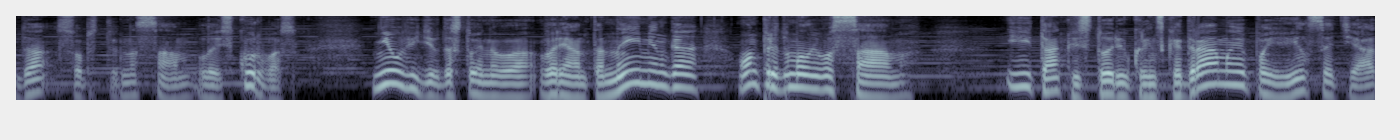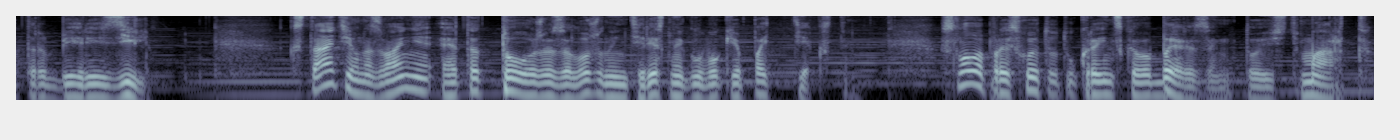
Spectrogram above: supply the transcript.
Да, собственно, сам Лейс Курбас. Не увидев достойного варианта нейминга, он придумал его сам. И так в истории украинской драмы появился театр «Березиль». Кстати, в названии это тоже заложены интересные глубокие подтексты. Слово происходит от украинского «березень», то есть «март»,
